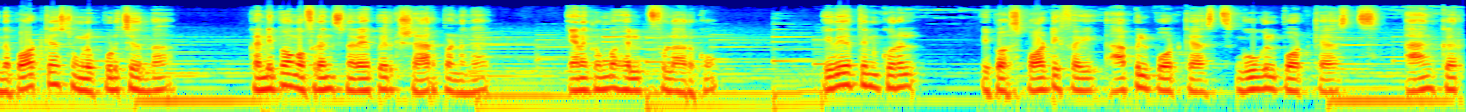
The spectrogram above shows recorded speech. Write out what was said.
இந்த பாட்காஸ்ட் உங்களுக்கு பிடிச்சிருந்தா கண்டிப்பாக உங்கள் ஃப்ரெண்ட்ஸ் நிறைய பேருக்கு ஷேர் பண்ணுங்கள் எனக்கு ரொம்ப ஹெல்ப்ஃபுல்லாக இருக்கும். இதயத்தின் குரல் இப்போ Spotify Apple podcasts Google podcasts anchor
